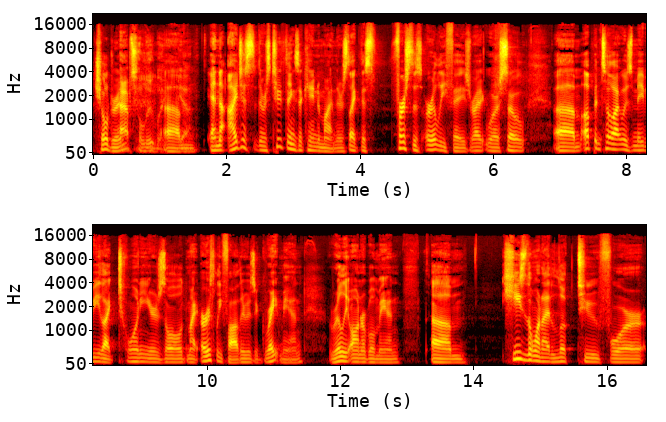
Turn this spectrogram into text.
children. Absolutely. Um, And I just there was two things that came to mind. There's like this first this early phase, right? Where so um, up until I was maybe like 20 years old, my earthly father, who was a great man, really honorable man, um, he's the one I looked to for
